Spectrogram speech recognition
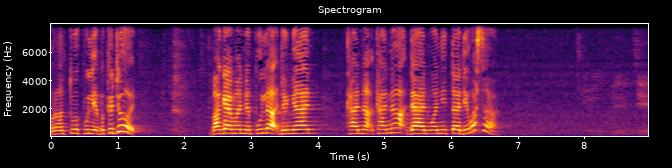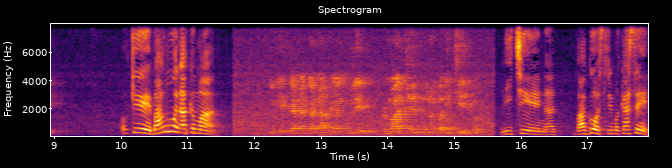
Orang tua kulit berkedut. Bagaimana pula dengan kanak-kanak dan wanita dewasa? Okey, bangun Akmal. Kulit kanak-kanak dengan kulit remaja tu nampak licin ke? Licin. Ah, Bagus, terima kasih.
